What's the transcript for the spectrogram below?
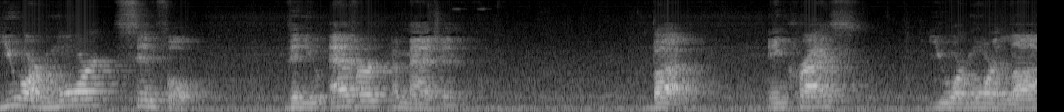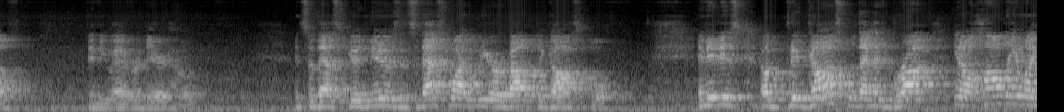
You are more sinful than you ever imagined. But in Christ, you are more loved than you ever dared hope. And so that's good news. And so that's why we are about the gospel. And it is a, the gospel that has brought, you know, Holly and my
